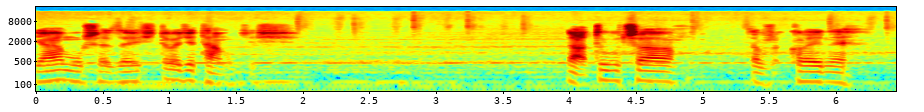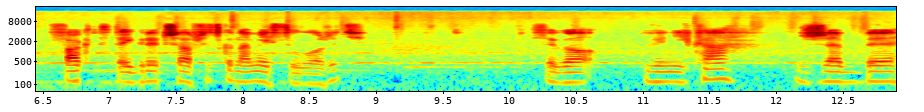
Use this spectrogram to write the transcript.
Ja muszę zejść, to będzie tam gdzieś. A, tu trzeba... Dobrze, kolejny fakt tej gry, trzeba wszystko na miejscu ułożyć. Z tego wynika, żeby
